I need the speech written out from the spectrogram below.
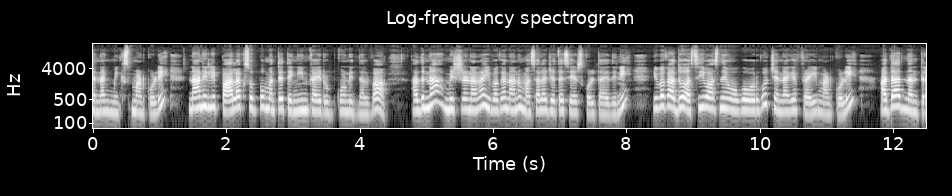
ಚೆನ್ನಾಗಿ ಮಿಕ್ಸ್ ಮಾಡ್ಕೊಳ್ಳಿ. ನಾನಿಲ್ಲಿ ಪಾಲಕ್ ಸೊಪ್ಪು ಮತ್ತು ತೆಂಗಿನಕಾಯಿ ರುಬ್ಕೊಂಡಿದ್ನಲ್ವಾ? ಅದನ್ನು ಮಿಶ್ರಣನ ಇವಾಗ ನಾನು ಮಸಾಲೆ ಜೊತೆ ಸೇರಿಸ್ಕೊಳ್ತಾ ಇದ್ದೀನಿ. ಇವಾಗ ಅದು ಹಸಿ ವಾಸನೆ ಹೋಗೋವರೆಗೂ ಚೆನ್ನಾಗಿ ಫ್ರೈ ಮಾಡ್ಕೊಳ್ಳಿ. ಅದಾದ ನಂತರ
